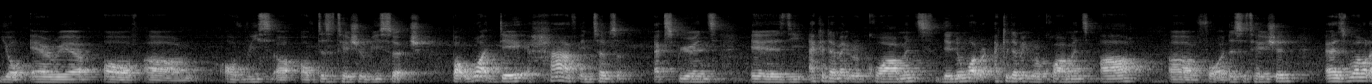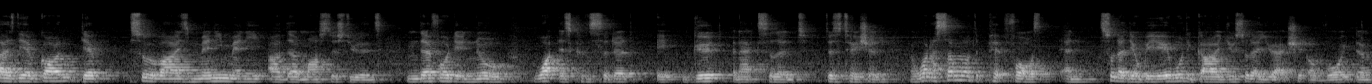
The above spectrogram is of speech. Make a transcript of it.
your area of, um, of, uh, of dissertation research. But what they have in terms of experience is the academic requirements. They know what academic requirements are uh, for a dissertation as well as they have gone, they've supervise many, many other master students, and therefore they know what is considered a good and excellent dissertation, and what are some of the pitfalls, and so that they'll be able to guide you so that you actually avoid them.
